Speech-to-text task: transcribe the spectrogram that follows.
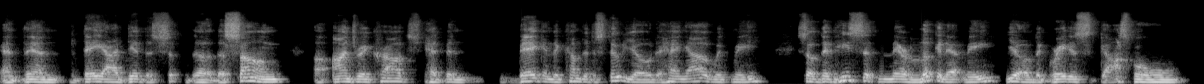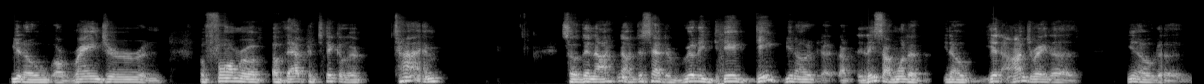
And then the day I did the the, the song, uh, Andraé Crouch had been begging to come to the studio to hang out with me so then he's sitting there looking at me, you know, the greatest gospel, you know, arranger and performer of, of that particular time. So then I, you know, just had to really dig deep, you know, at least I want to, you know, get Andre to, you know, to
